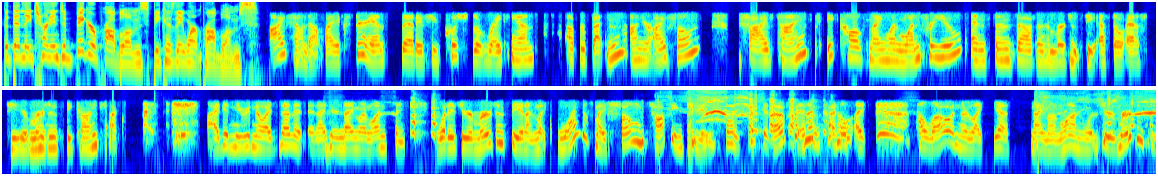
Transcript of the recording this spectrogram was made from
but then they turn into bigger problems because they weren't problems. I found out by experience that if you push the right hand upper button on your iPhone five times, it calls 911 for you and sends out an emergency SOS to your emergency contacts. I didn't even know I'd done it, and I hear 911 saying, What is your emergency? And I'm like, Why is my phone talking to me? So I pick it up, and I'm kind of like, Hello? And they're like, Yes, 911 was your emergency.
